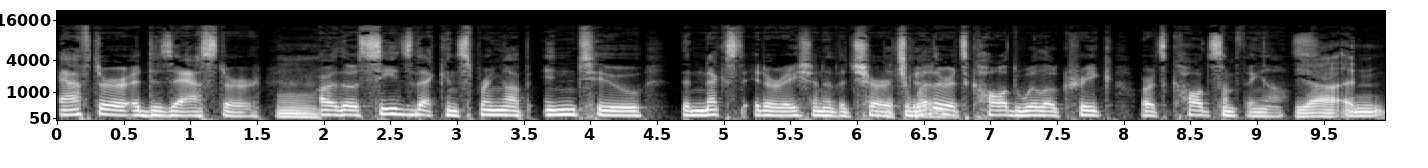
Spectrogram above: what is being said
after a disaster are those seeds that can spring up into the next iteration of the church, whether it's called Willow Creek or it's called something else. Yeah, and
